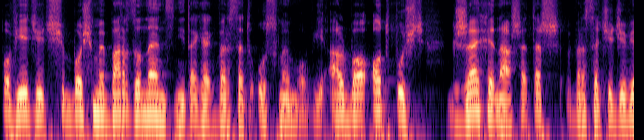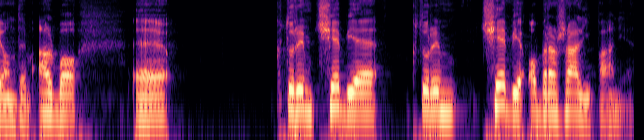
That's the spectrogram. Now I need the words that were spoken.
powiedzieć, bośmy bardzo nędzni, tak jak werset ósmy mówi, albo odpuść grzechy nasze, też w wersecie dziewiątym, albo e, którym ciebie, którym ciebie obrażali, Panie.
